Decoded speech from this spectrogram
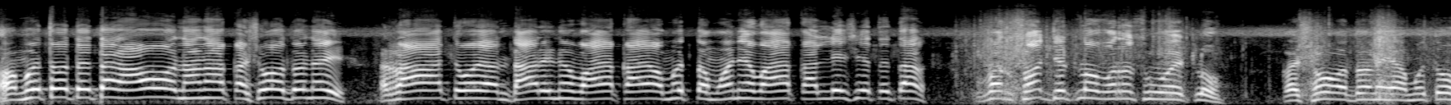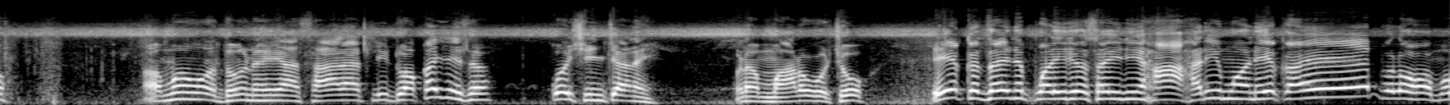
અમે તો તે તાર આવો ના ના કશો હતો નહીં. રાત હોય, અંધારીને વાયા કાયા. અમે તમને વાયા કાઢીએ છીએ તે તાર વર્ષો જેટલો વરસ હોય એટલો. કશો વધો નહીં, અમે તો અમે વધો નહીં, આ સાર આટલી ઢોકાઈ જશે કોઈ ચિંતા નહીં. પણ મારો ઓછો. એક જઈને પડી રહ્યો છે એની હા હરીમોન એક, એ પેલો હમો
